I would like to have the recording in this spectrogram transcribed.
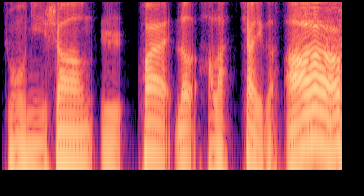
祝你生日快乐！好了，下一个啊。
